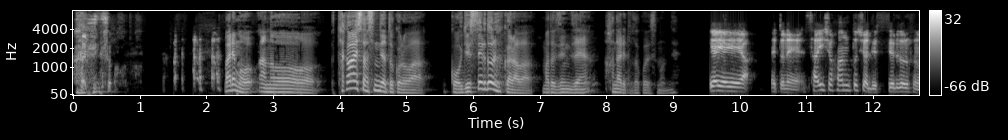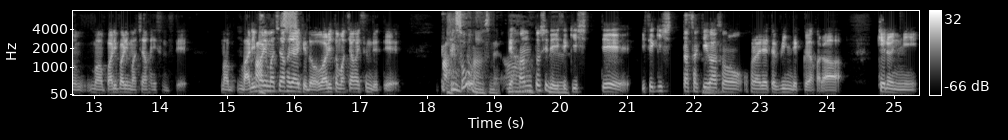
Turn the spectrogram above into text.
ありそう。まあでも、あのー高林さん住んでたところは、こう、デュッセルドルフからはまた全然離れたところですもんね。いやいやいやいや、えっとね、最初半年はデュッセルドルフの、まあ、バリバリ街中に住んでて、まあ、バリバリ街中じゃないけど、割と街中に住んでて、あ、そうなんですね。で、半年で移籍して、移籍した先が、その、この間言ったヴィンデックだから、ケルンに、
